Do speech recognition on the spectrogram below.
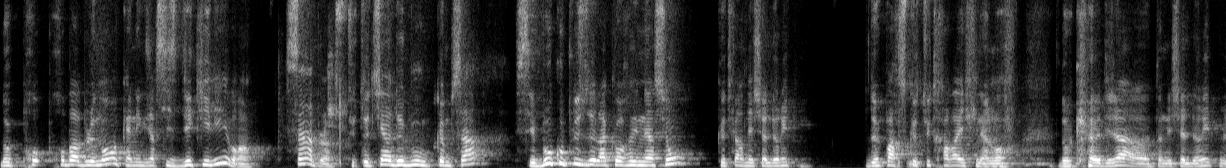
Donc probablement qu'un exercice d'équilibre simple, tu te tiens debout comme ça, c'est beaucoup plus de la coordination que de faire des échelles de rythme, de parce que tu travailles finalement. Donc euh, déjà, euh, ton échelle de rythme,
